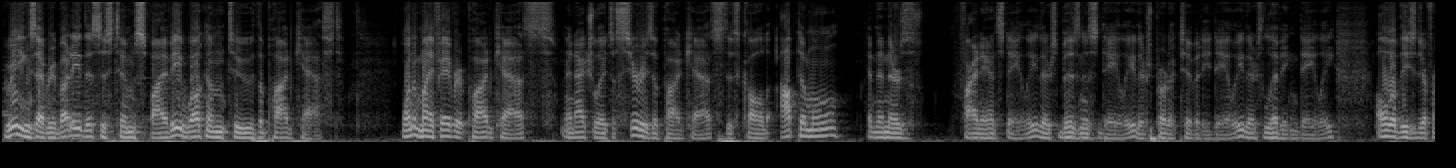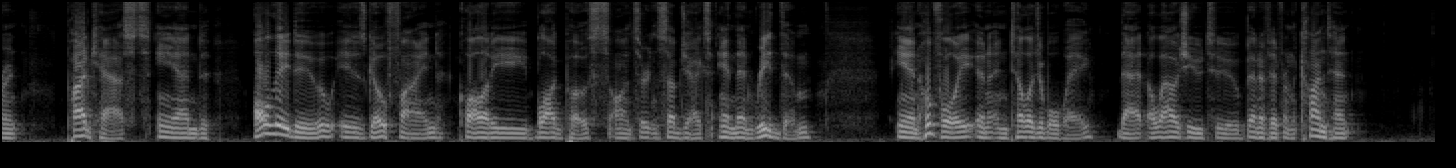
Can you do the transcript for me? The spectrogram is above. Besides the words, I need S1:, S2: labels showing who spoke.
S1: Greetings, everybody. This is Tim Spivey. Welcome to the podcast. One of my favorite podcasts, and actually it's a series of podcasts, is called Optimal. And then there's Finance Daily, there's Business Daily, there's Productivity Daily, there's Living Daily, all of these different podcasts. And all they do is go find quality blog posts on certain subjects and then read them in hopefully an intelligible way that allows you to benefit from the content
